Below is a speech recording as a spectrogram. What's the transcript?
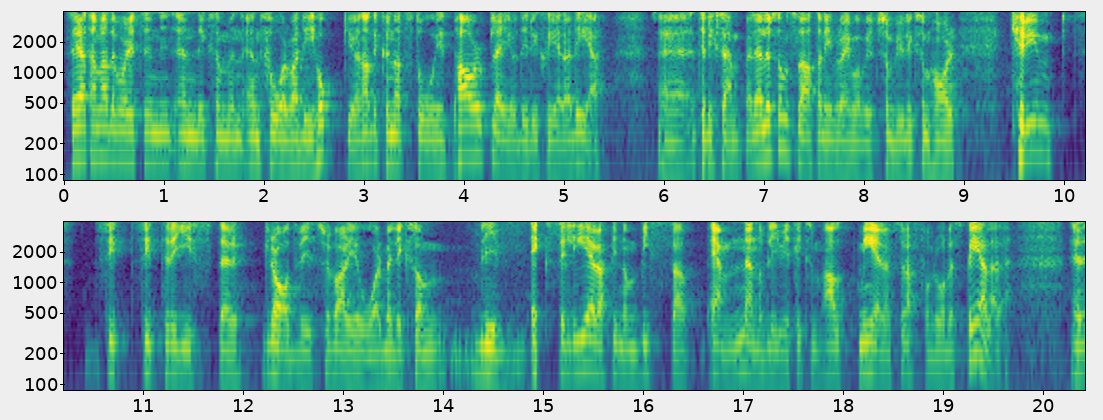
Säg att han hade varit en, en, liksom en, en forward i hockey. Han hade kunnat stå i ett powerplay och dirigera det. Eh, till exempel. Eller som Zlatan Ibrahimovic som ju liksom har krympt sitt, sitt register gradvis för varje år men liksom blivit excellerat inom vissa ämnen och blivit liksom allt mer en straffområdesspelare. Eh,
